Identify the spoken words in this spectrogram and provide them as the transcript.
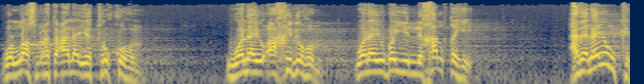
والله سبحانه وتعالى يتركهم ولا يؤاخذهم ولا يبين لخلقه. هذا لا يمكن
